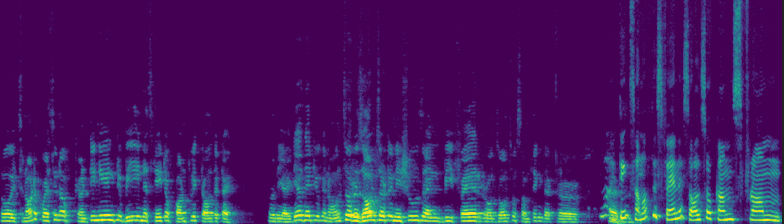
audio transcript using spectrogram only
So it's not a question of continuing to be in a state of conflict all the time. So the idea that you can also resolve certain issues and be fair is also something that. Uh, I think some of this fairness also comes from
